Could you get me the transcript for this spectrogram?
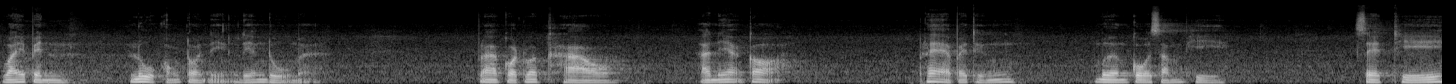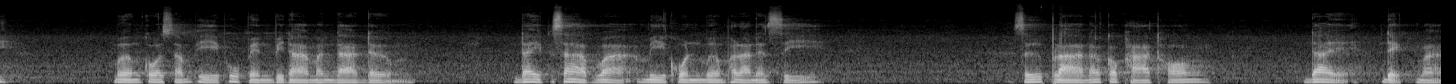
ไว้เป็นลูกของตนเองเลี้ยงดูมา ปรากฏว่าข่าว อันนี้ก็แพร่ไปถึงเมืองโกสัมพี เศรษฐี เมืองโกสัมพีผู้เป็นบิดามารดาเดิม ได้ทราบว่ามีคนเมืองพราณสีซื้อปลาแล้วก็ผ่าท้องได้เด็กมา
